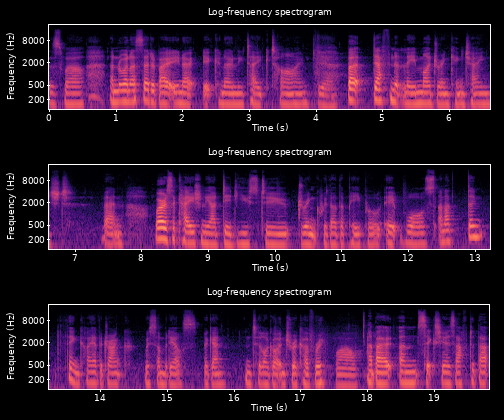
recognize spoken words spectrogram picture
as well. And when I said about you know it can only take time, Yeah. but definitely my drinking changed then. Whereas occasionally I did used to drink with other people, it was, and I don't think I ever drank with somebody else again until I got into recovery Wow. about um, six years after that.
